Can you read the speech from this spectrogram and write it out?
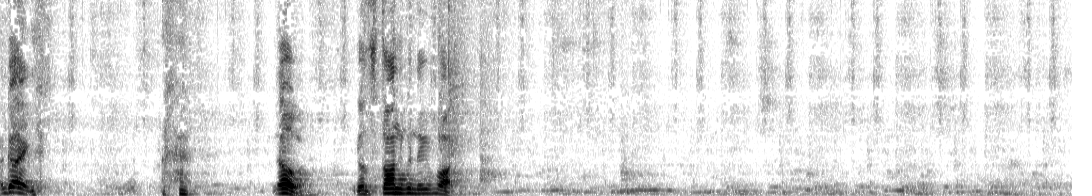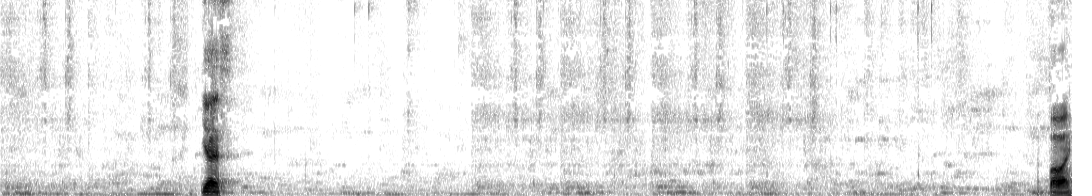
okay. No, you're starting with the what? Yes. Bye.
